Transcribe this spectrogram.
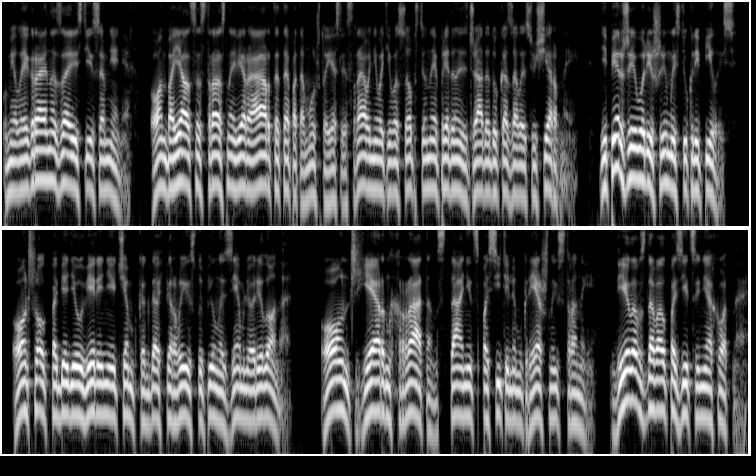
умело играя на зависти и сомнениях. Он боялся страстной веры Артета, потому что если сравнивать его собственная преданность Джададу казалась ущербной. Теперь же его решимость укрепилась. Он шел к победе увереннее, чем когда впервые ступил на землю Орелона. Он, Джерн Хратен, станет спасителем грешной страны. Дилов сдавал позиции неохотно.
